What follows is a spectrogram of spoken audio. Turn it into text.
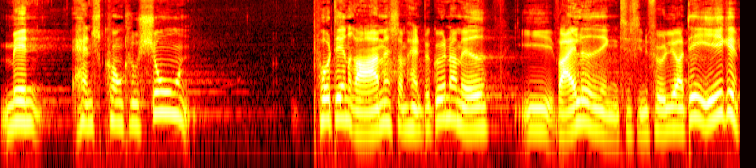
Men hans konklusion på den ramme, som han begynder med i vejledningen til sine følgere, det er ikke,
